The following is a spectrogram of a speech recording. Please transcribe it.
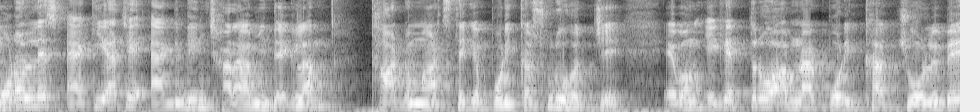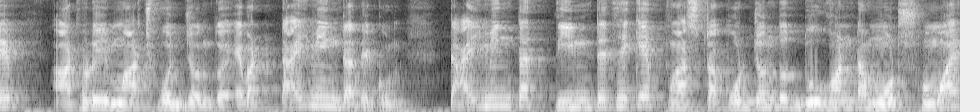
মোরললেস একই আছে, একদিন ছাড়া আমি দেখলাম। থার্ড মার্চ থেকে পরীক্ষা শুরু হচ্ছে এবং এক্ষেত্রেও আপনার পরীক্ষা চলবে আঠেরোই মার্চ পর্যন্ত। এবার টাইমিংটা দেখুন। টাইমিংটা তিনটে থেকে পাঁচটা পর্যন্ত, দু ঘণ্টা মোট সময়,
